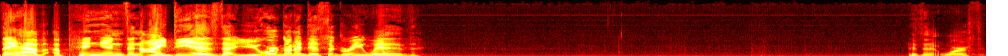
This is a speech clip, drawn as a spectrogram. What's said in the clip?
They have opinions and ideas that you are going to disagree with. Isn't it worth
